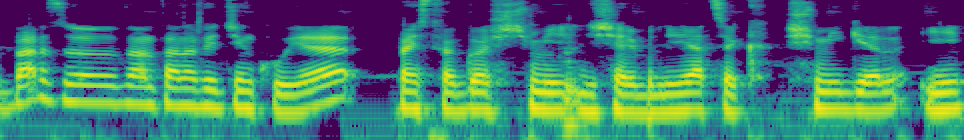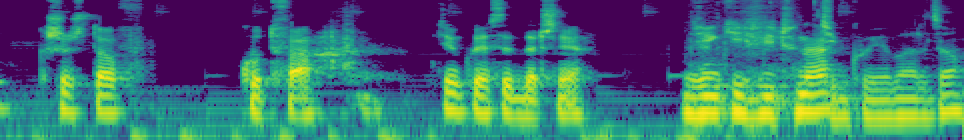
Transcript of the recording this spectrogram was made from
Bardzo Wam panowie dziękuję. Państwa gośćmi dzisiaj byli Jacek Śmigiel i Krzysztof Kutwa. Dziękuję serdecznie. Dzięki śliczne. Dziękuję bardzo.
